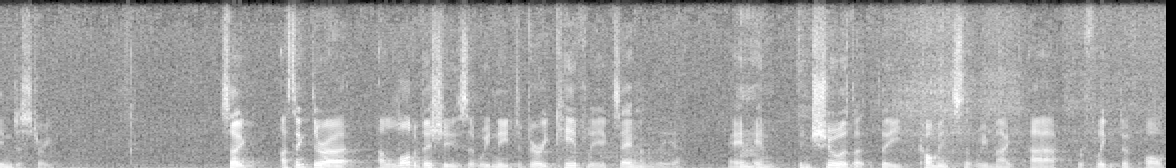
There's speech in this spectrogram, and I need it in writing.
industry. So I think there are a lot of issues that we need to very carefully examine there and, Mm. and ensure that the comments that we make are reflective of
